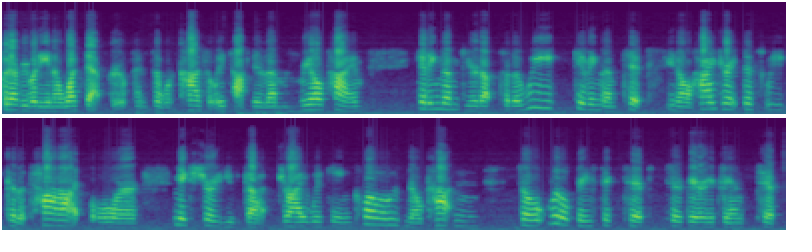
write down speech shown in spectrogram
put everybody in a WhatsApp group, and so we're constantly talking to them in real time getting them geared up for the week, giving them tips, you know, hydrate this week because it's hot, or make sure you've got dry wicking clothes, no cotton. So little basic tips to very advanced tips.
